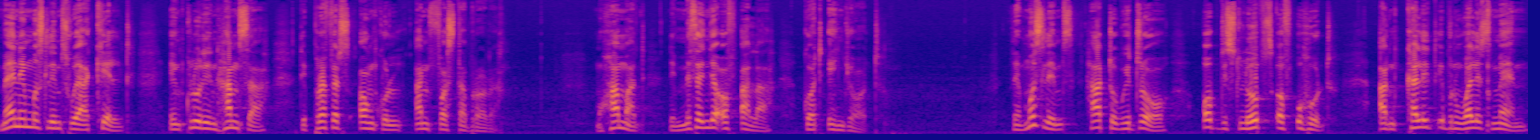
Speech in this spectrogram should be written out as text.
Many Muslims were killed, including Hamza, the Prophet's uncle and foster brother. Muhammad, the messenger of Allah, got injured. The Muslims had to withdraw up the slopes of Uhud, and Khalid ibn Walid's men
